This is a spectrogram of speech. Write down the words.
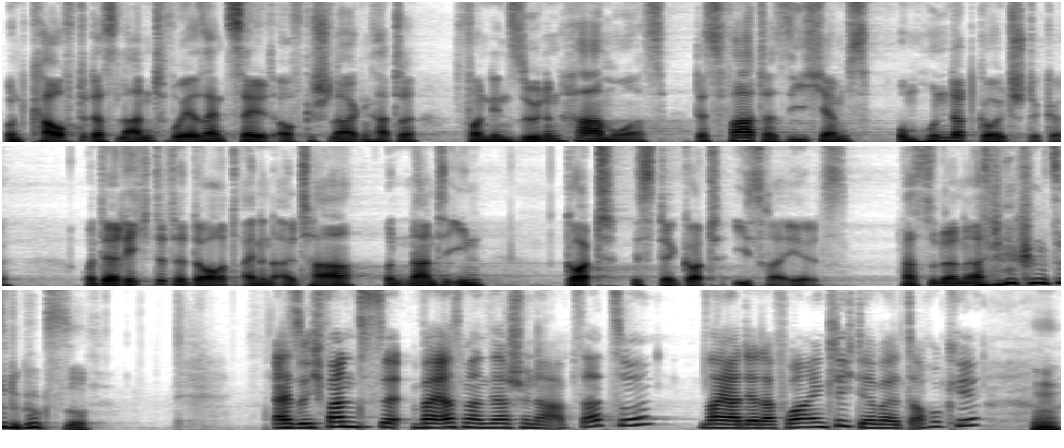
Und kaufte das Land, wo er sein Zelt aufgeschlagen hatte, von den Söhnen Hamors, des Vaters Sichems um 100 Goldstücke. Und er richtete dort einen Altar und nannte ihn Gott ist der Gott Israels. Hast du da eine Anmerkung zu? Du guckst so. Also ich fand, es war erstmal ein sehr schöner Absatz so. Naja, der davor eigentlich, der war jetzt auch okay. Hm.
